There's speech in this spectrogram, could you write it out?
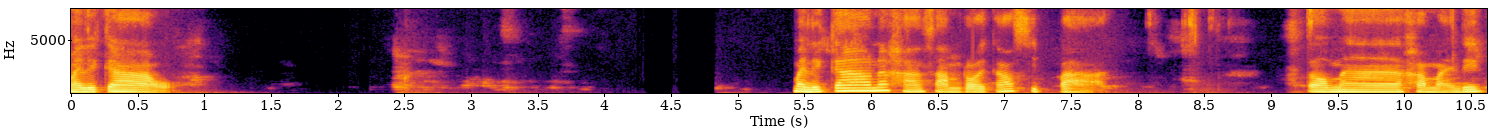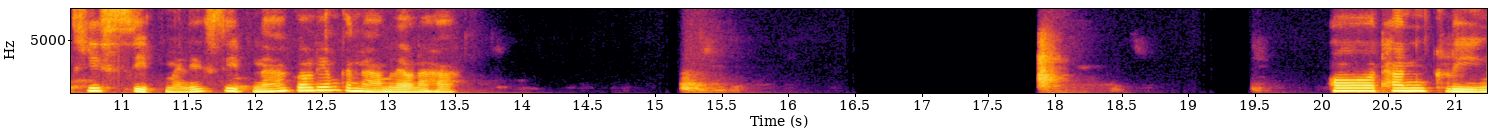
หมายเลขเก้าหมายเลขเก้านะคะสามร้อยเก้าสิบบาท ต่อมาค่ะหมายเลขที่สิบหมายเลขสิบนะ ก็เลี่ยมกันน้ำแล้วนะคะพ่อท่านคลิ้ง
